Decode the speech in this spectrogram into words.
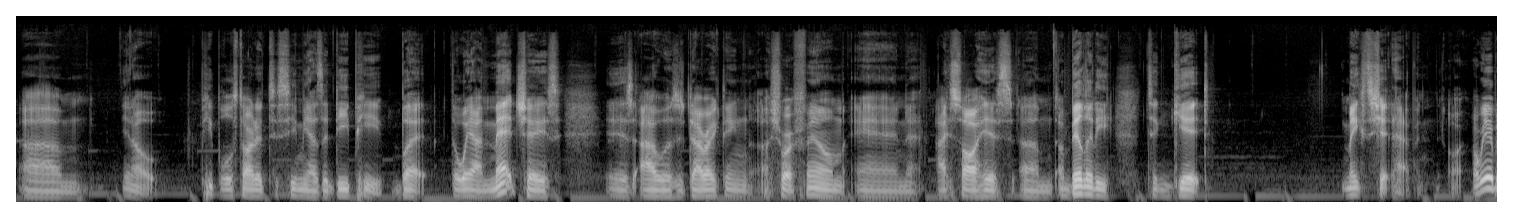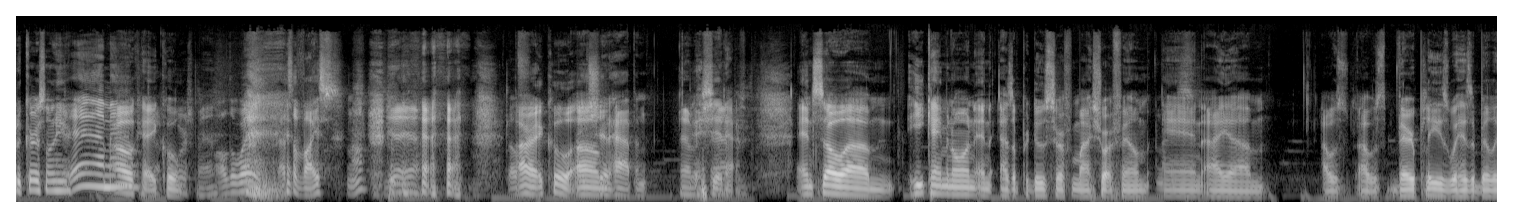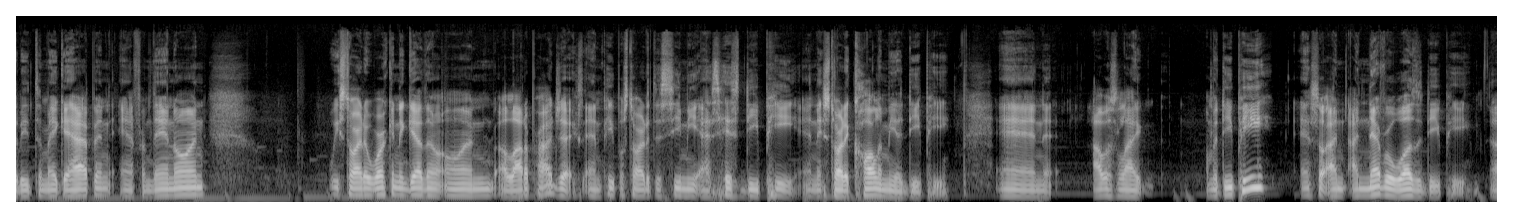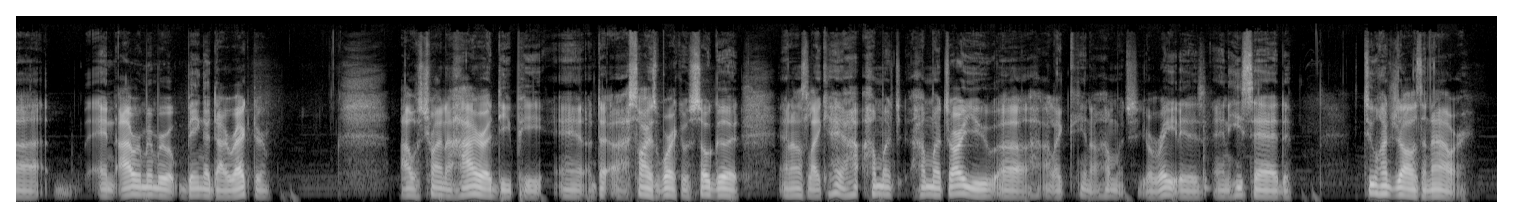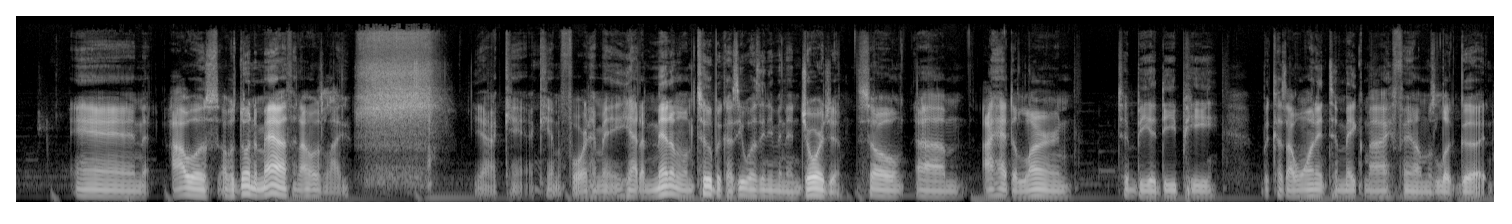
um, you know, people started to see me as a DP. But the way I met Chase is I was directing a short film and I saw his um, ability to get, make shit happen. Are- Are we able to curse on here? Yeah, man. Okay, Of cool. course, man. All the way. That's a vice. No? Yeah, yeah. All right, cool. Um, Shit happen. That that makes shit sense. happened. And so um, he came in on and as a producer for my short film, and I um, I was I was very pleased with his ability to make it happen. And from then on, we started working together on a lot of projects, and people started to see me as his DP, and they started calling me a DP, and I was like, I'm a DP, and so I, I never was a DP. Uh, and I remember being a director. I was trying to hire a DP, and I saw his work. It was so good, and I was like, "Hey, how, much? How much are you? Uh, like, you know, how much your rate is?" And he said, two hundred dollars an hour. And I was I was doing the math, and I was like, "Yeah, I can't I can't afford him." And he had a minimum too because he wasn't even in Georgia. So um, I had to learn to be a DP because I wanted to make my films look good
